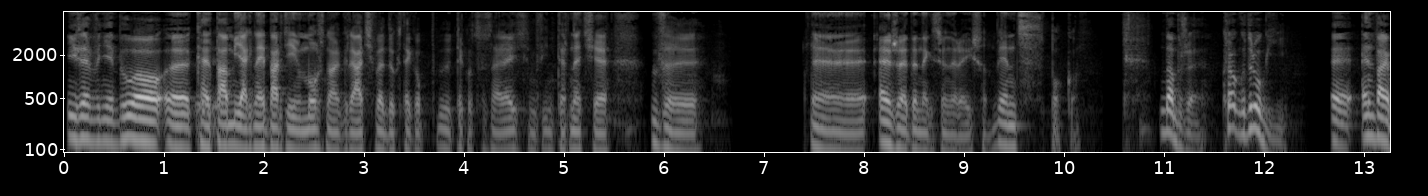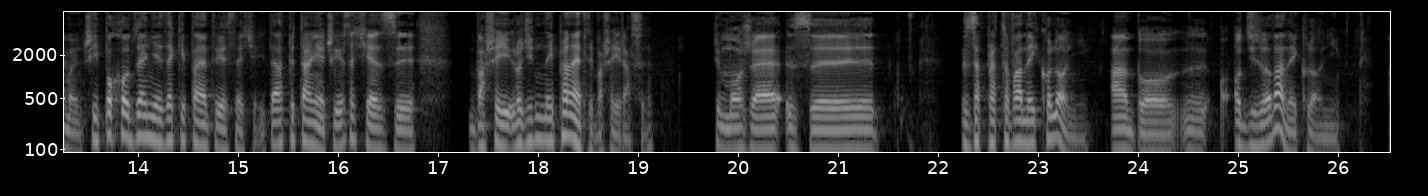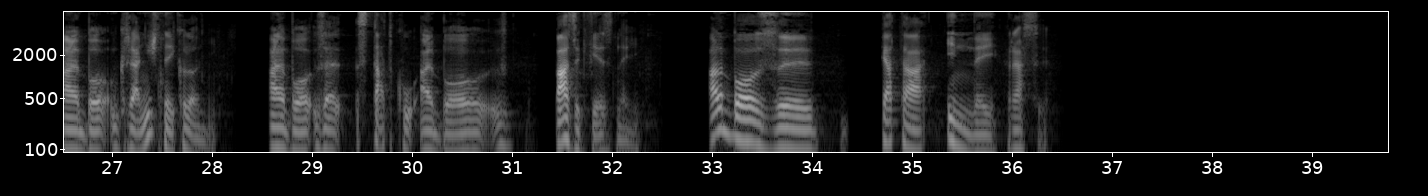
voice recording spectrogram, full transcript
I żeby nie było e, kelpami, jak najbardziej można grać według tego, tego co znaleźliśmy w internecie w e, erze The Next Generation, więc spoko. Dobrze, krok drugi. E, environment, czyli pochodzenie, z jakiej planety jesteście. I teraz pytanie, czy jesteście z waszej rodzinnej planety, waszej rasy? Czy może z, zapracowanej kolonii? Albo odizolowanej kolonii? Albo granicznej kolonii? Albo ze statku, albo z bazy gwiezdnej? Albo z świata innej rasy?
